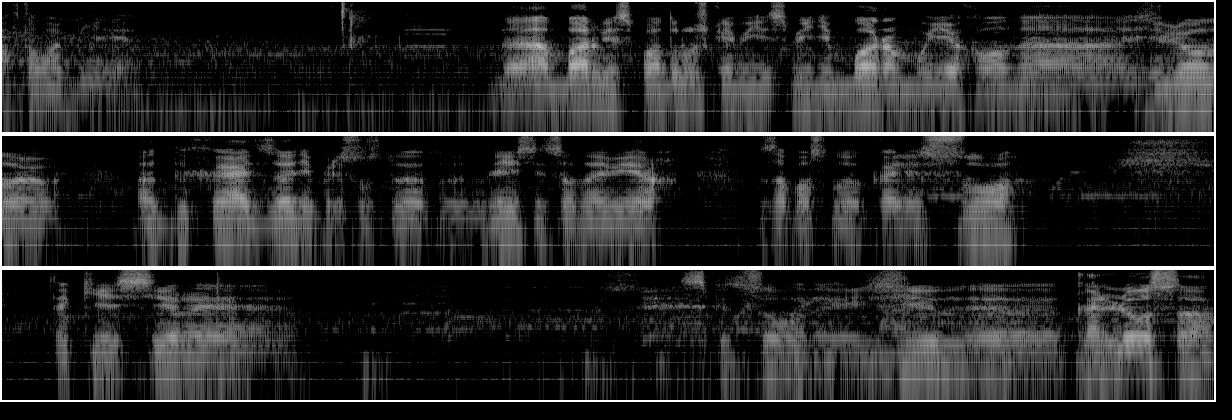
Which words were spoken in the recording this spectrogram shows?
автомобиля. Да, Барби с подружками и с мини-баром уехала на зеленую отдыхать. Сзади присутствует лестница наверх, запасное колесо. Такие серые спецованные э, колеса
